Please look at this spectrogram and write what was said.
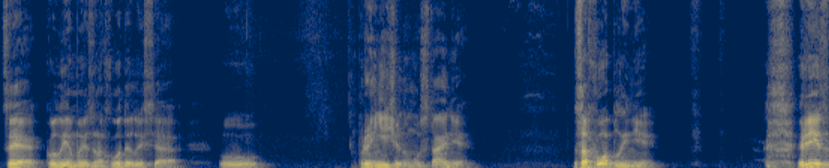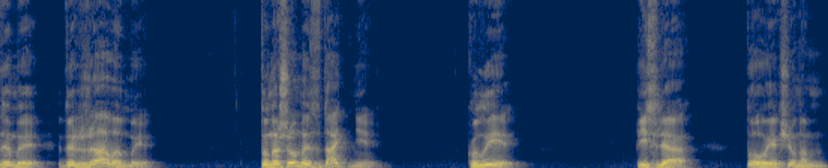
це коли ми знаходилися у пригніченому стані, захоплені різними державами, то на що ми здатні, коли після того, якщо нам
